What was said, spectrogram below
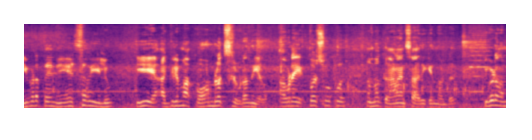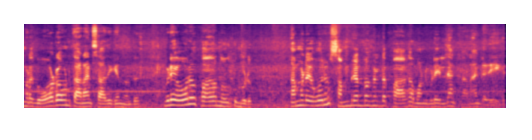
ഇവിടുത്തെ നേഴ്സറിയിലും ഈ അഗ്രിമ കോംപ്ലക്സിൽ കോംപ്ലക്സിലുടനീളം. അവിടെ എക്കോ ഷോപ്പ് നമുക്ക് കാണാൻ സാധിക്കുന്നുണ്ട്. ഇവിടെ നമ്മുടെ ഗോഡൗൺ കാണാൻ സാധിക്കുന്നുണ്ട്. ഇവിടെ ഓരോ ഭാഗം നോക്കുമ്പോഴും നമ്മുടെ ഓരോ സംരംഭങ്ങളുടെ ഭാഗമാണ് ഇവിടെ എല്ലാം കാണാൻ കഴിയുക.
